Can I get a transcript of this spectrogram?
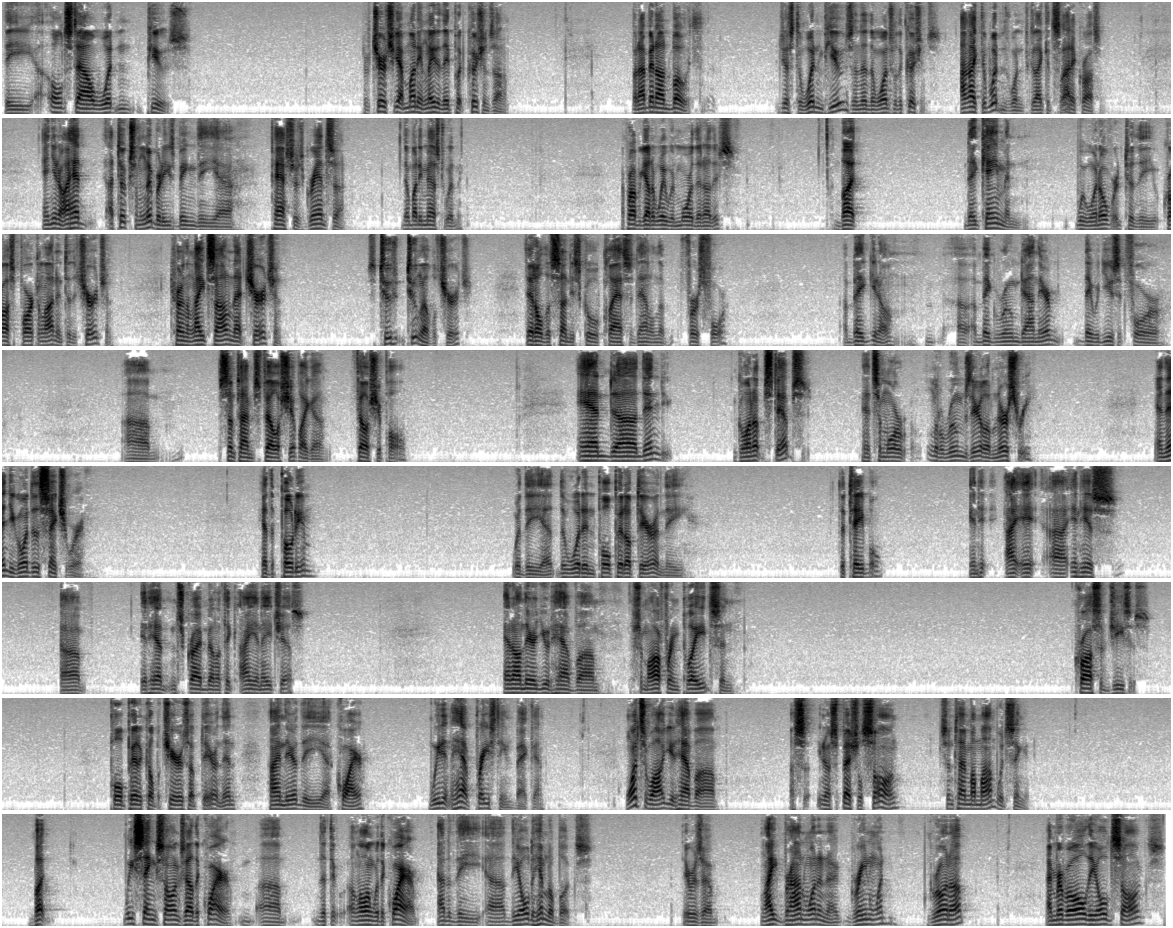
the old style wooden pews. If church got money later, they put cushions on them. But I've been on both. Just the wooden pews and then the ones with the cushions. I like the wooden ones because I could slide across them. And you know, I had I took some liberties being the uh, pastor's grandson. Nobody messed with me. I probably got away with more than others. But they came and we went over to the cross parking lot into the church and turned the lights on in that church and it's a two two level church. They had all the Sunday school classes down on the first floor. A big, you know, a, a big room down there. They would use it for um, sometimes fellowship, like a fellowship hall. And uh, then going up steps, had some more little rooms there, a little nursery. And then you go into the sanctuary. Had the podium with the uh, the wooden pulpit up there and the the table. In I uh, in his uh, it had inscribed on I think INHS, and on there you'd have um, some offering plates and cross of Jesus. Pulpit, a couple chairs up there, and then behind there the uh, choir. We didn't have praise teams back then. Once in a while, you'd have a, a you know special song. Sometimes my mom would sing it, but we sang songs out of the choir uh, that the, along with the choir out of the uh, the old hymnal books. There was a light brown one and a green one. Growing up, I remember all the old songs.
